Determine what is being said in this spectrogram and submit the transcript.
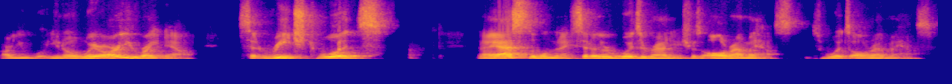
Are you, you know, where are you right now?" Said, reached woods. And I asked the woman, I said, Are there woods around you? She goes, All around my house. There's woods all around my house.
